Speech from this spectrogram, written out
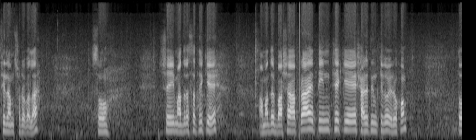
ছিলাম ছোটোবেলা, সো সেই মাদ্রাসা থেকে আমাদের বাসা প্রায় তিন থেকে সাড়ে তিন কিলো এরকম। তো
